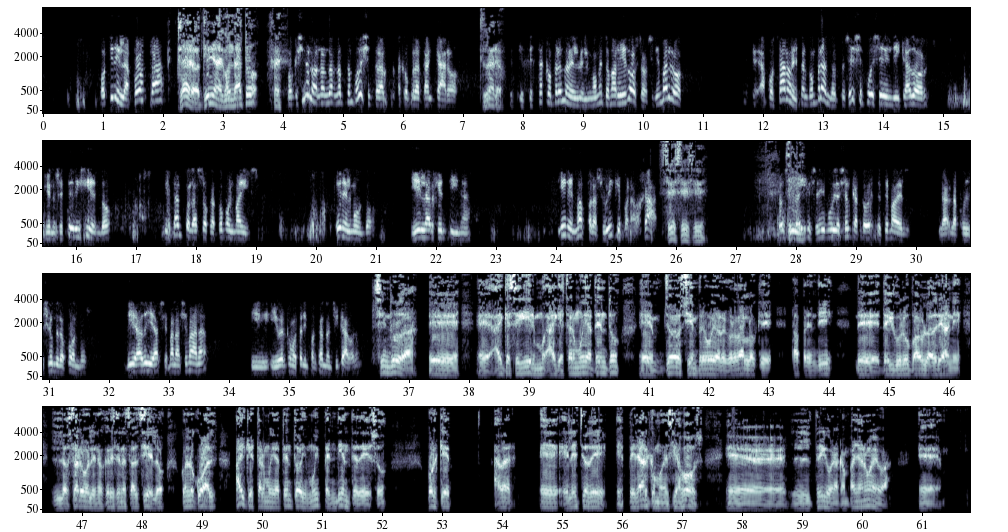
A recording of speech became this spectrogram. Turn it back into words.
o tienen la posta, Claro, ¿tienen algún dato? porque si no, no, no, no, no podés entrar a comprar tan caro. claro. Te te estás comprando en el, el momento más riesgoso. Sin embargo, apostaron y están comprando. Entonces ese puede ser el indicador que nos esté diciendo que tanto la soja como el maíz en el mundo y en la Argentina tienen más para subir que para bajar. Sí, sí, sí. Entonces Sí. hay que seguir muy de cerca todo este tema de la, la posición de los fondos, día a día, semana a semana, y, y ver cómo están impactando en Chicago. ¿no? Sin duda. Eh, eh, hay que seguir, hay que estar muy atento. Eh, yo siempre voy a recordar lo que aprendí del gurú Pablo Adriani, los árboles no crecen hasta el cielo, con lo cual hay que estar muy atento y muy pendiente de eso, porque, a ver, el hecho de esperar, como decías vos, eh, el trigo, la campaña nueva,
